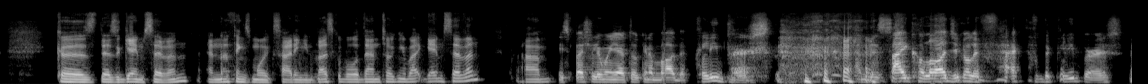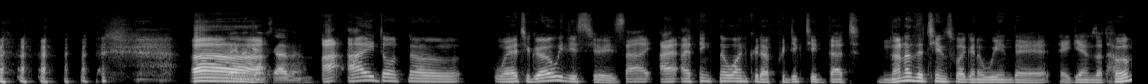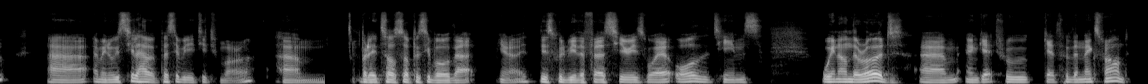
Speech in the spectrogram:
because there's a game seven, and nothing's more exciting in basketball than talking about game seven. Um, Especially when you're talking about the Clippers and the psychological effect of the Clippers uh. I, I don't know where to go with this series. I, I, I think no one could have predicted that none of the teams were going to win their, their games at home. Uh, I mean, we still have a possibility tomorrow, um, but it's also possible that you know this would be the first series where all the teams win on the road um, and get through get through the next round.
